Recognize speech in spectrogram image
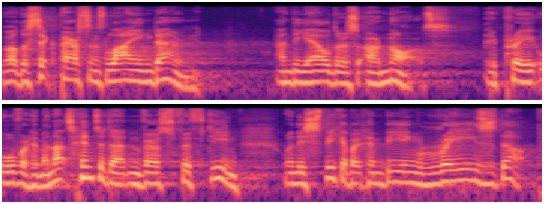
well, the sick person's lying down and the elders are not. They pray over him. And that's hinted at in verse 15 when they speak about him being raised up.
